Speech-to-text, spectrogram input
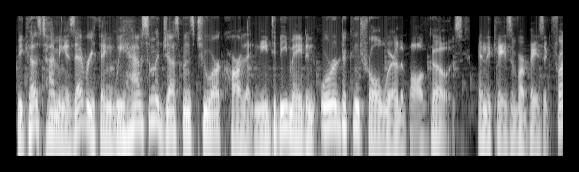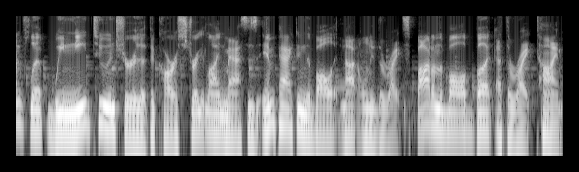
because timing is everything, we have some adjustments to our car that need to be made in order to control where the ball goes. In the case of our basic front flip, we need to ensure that the car's straight line mass is impacting the ball at not only the right spot on the ball, but at the right time.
